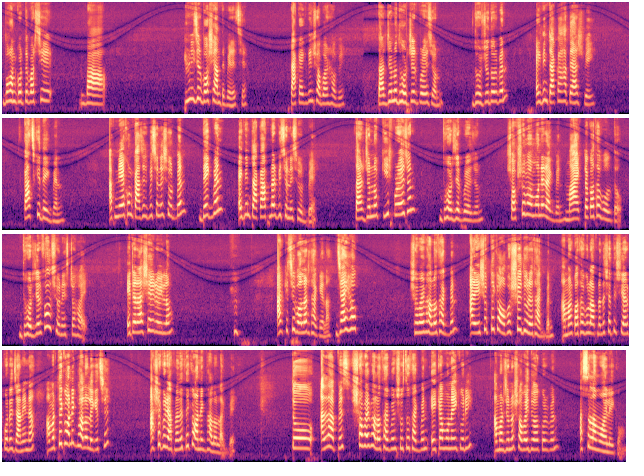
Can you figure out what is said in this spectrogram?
বহন করতে পারছে বা নিজের বসে আনতে পেরেছে। টাকা একদিন সবার হবে। তার জন্য ধৈর্যের প্রয়োজন। ধৈর্য ধরবেন, একদিন টাকা হাতে আসবেই। কাজকে দেখবেন? আপনি এখন কাজের পেছনে ছুটবেন, দেখবেন একদিন টাকা আপনার পিছনে ছুটবে। তার জন্য কি প্রয়োজন? ধৈর্যের প্রয়োজন। সবসময় মনে রাখবেন, মা একটা কথা বলতো, ধৈর্যের ফল সুনিষ্ট হয়। এটার আশাই রইলাম। আর কিছু বলার থাকে না। যাই হোক, সবাই ভালো থাকবেন। আর এসব থেকে অবশ্যই দূরে থাকবেন। আমার কথাগুলো আপনাদের সাথে শেয়ার করে জানি না। আমার থেকে অনেক ভালো লেগেছে। আশা করি আপনাদের থেকে অনেক ভালো লাগবে। তো আল্লাহ হাফেজ, সবাই ভালো থাকবেন, সুস্থ থাকবেন। এই কামনাই করি। আমার জন্য সবাই দোয়া করবেন। আসসালামু আলাইকুম।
